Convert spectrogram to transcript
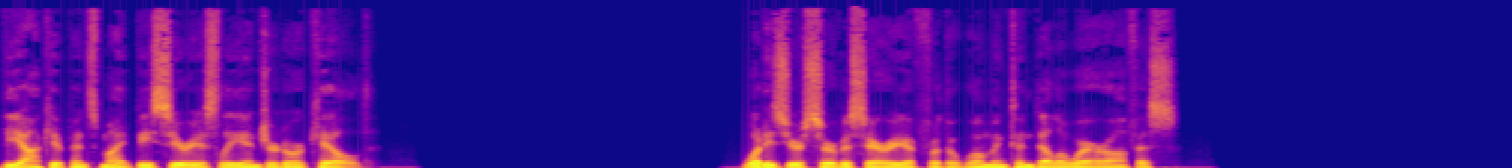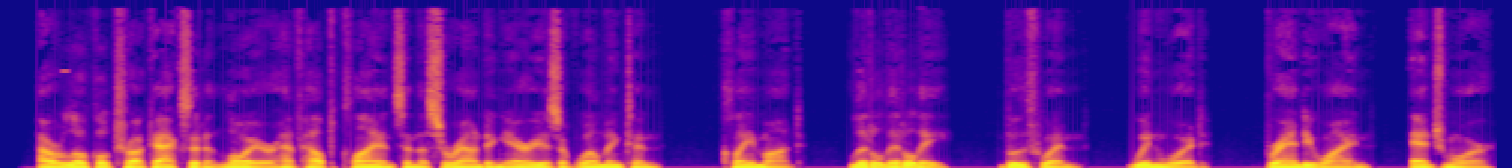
the occupants might be seriously injured or killed. What is your service area for the Wilmington, Delaware office? Our local truck accident lawyer have helped clients in the surrounding areas of Wilmington, Claymont, Little Italy, Boothwyn, Wynwood, Brandywine, Edgemoor,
